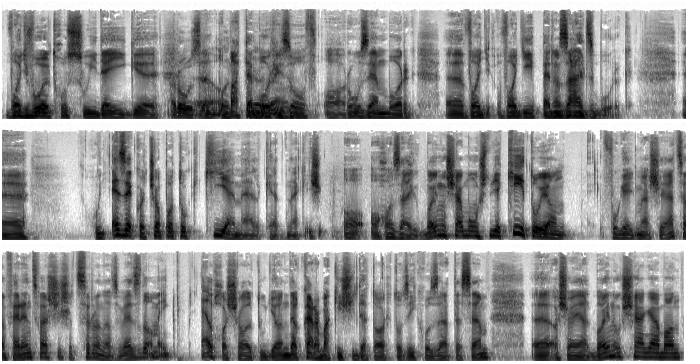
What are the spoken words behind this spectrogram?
vagy volt hosszú ideig a, Rosenborg, a Bate Borisov, a Rosenborg, vagy, vagy éppen a Salzburg. Hogy ezek a csapatok kiemelkednek, és a, a hazájuk bajnokságban most ugye két olyan fog egymásra játszani, a Ferencváros és a Cerona Zvezda, amelyik elhasalt ugyan, de a Karabak is ide tartozik, hozzáteszem, a saját bajnokságában,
